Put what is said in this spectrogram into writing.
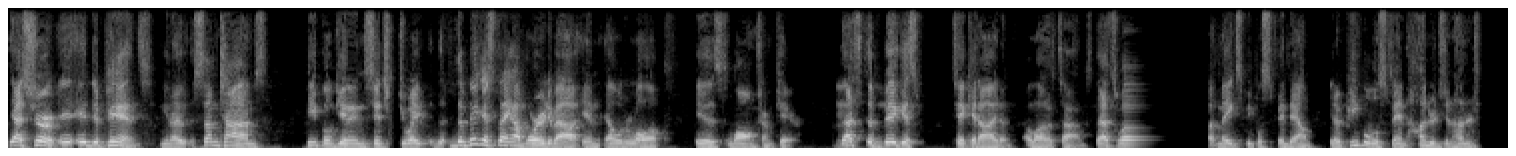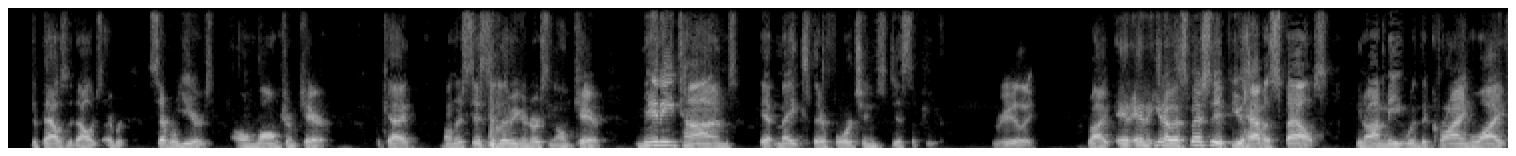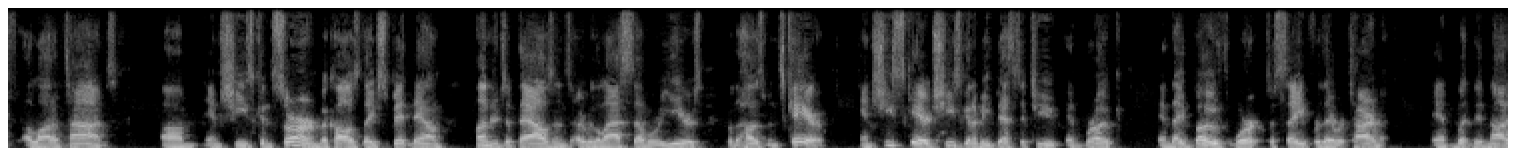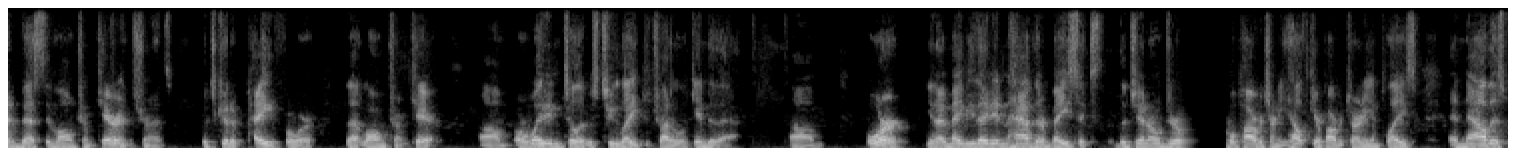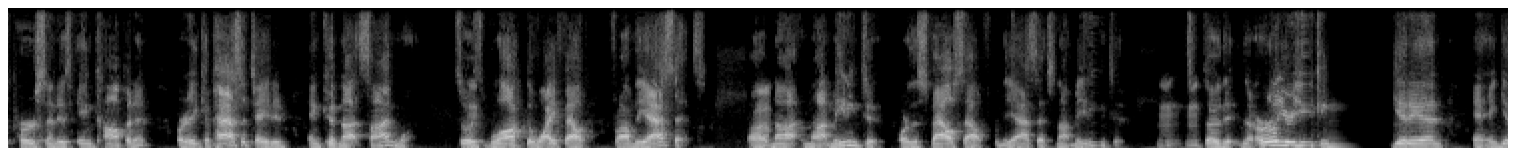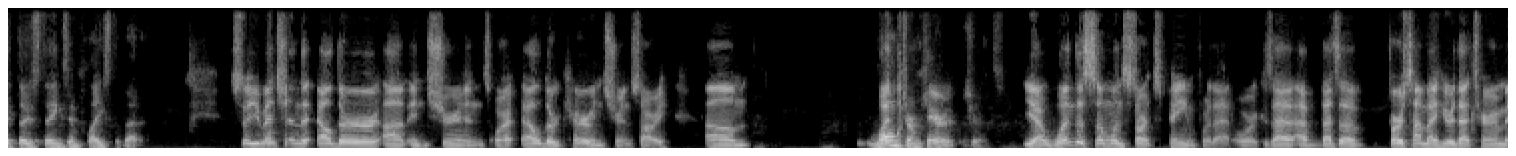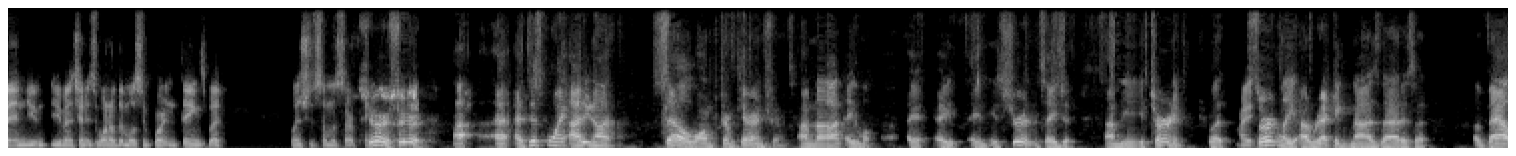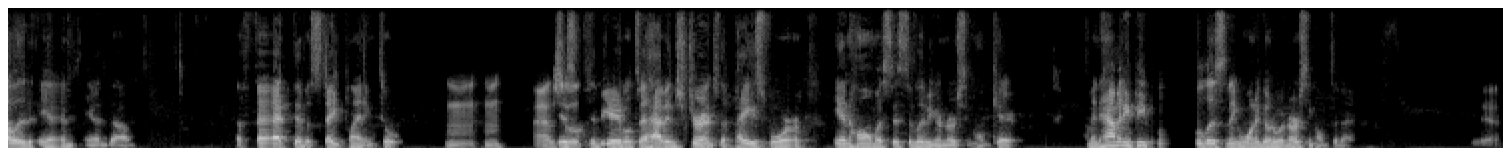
yeah sure it, it depends you know sometimes people get in situation the, the biggest thing i'm worried about in elder law is long-term care mm-hmm. that's the biggest ticket item a lot of times. That's what, what makes people spend down. You know, people will spend hundreds and hundreds of thousands of dollars over several years on long-term care, okay, on assisted living or nursing home care. Many times it makes their fortunes disappear. Really? Right. And, and you know, especially if you have a spouse. You know, I meet with the crying wife a lot of times, um, and she's concerned because they've spent down hundreds of thousands over the last several years for the husband's care and she's scared she's going to be destitute and broke. And they both worked to save for their retirement, and but did not invest in long-term care insurance, which could have paid for that long-term care, um, or waited until it was too late to try to look into that, um, or you know maybe they didn't have their basics, the general power of attorney, healthcare power of attorney in place, and now this person is incompetent or incapacitated and could not sign one, so it's blocked the wife out from the assets uh, not not meaning to, or the spouse out from the assets not meaning to. Mm-hmm. So the, the earlier you can get in and, and, get those things in place, the better. So you mentioned the elder um, insurance or elder care insurance. Sorry, um, long-term care insurance. Yeah, when does someone starts paying for that? Or because I, I that's a first time I hear that term, and you you mentioned it's one of the most important things. But when should someone start paying? Sure, sure. Uh, at this point, I do not sell long-term care insurance. I'm not a, a, a an insurance agent. I'm the attorney, but right. certainly I recognize that as a, a valid and and um, effective estate planning tool. Mm-hmm. Absolutely, is to be able to have insurance that pays for in-home assisted living or nursing home care. I mean, how many people listening want to go to a nursing home today. Yeah.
